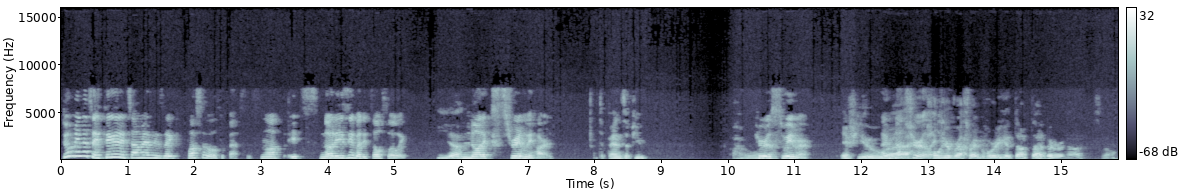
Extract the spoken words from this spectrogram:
Two minutes, I think that it's something that is like possible to pass. It's not. It's not easy, but it's also like Yeah. not extremely hard. It Depends if you. Oh, If you're a swimmer. If you uh, sure, like- hold your breath right before you get dumped under or not. So,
